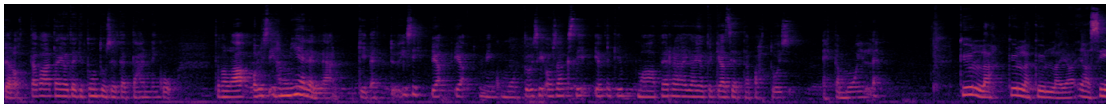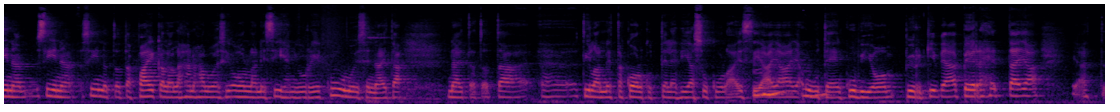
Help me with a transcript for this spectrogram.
pelottavaa tai jotenkin tuntuu siltä, että hän niinku, tavallaan olisi ihan mielellään kivettyisi ja, ja niin kuin muuttuisi osaksi jotenkin maaperää ja jotenkin asiat tapahtuisi ehkä muille. Kyllä, kyllä, kyllä. Ja, ja siinä, siinä, siinä tota paikalla, jolla hän haluaisi olla, niin siihen juuri kuuluisi näitä, näitä tota, tilannetta kolkuttelevia sukulaisia mm-hmm. ja, ja mm-hmm. uuteen kuvioon pyrkivää perhettä. Ja, ja että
